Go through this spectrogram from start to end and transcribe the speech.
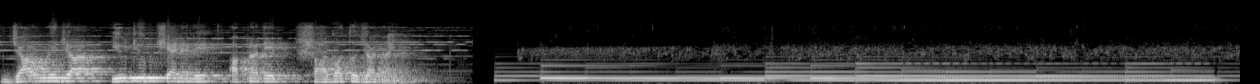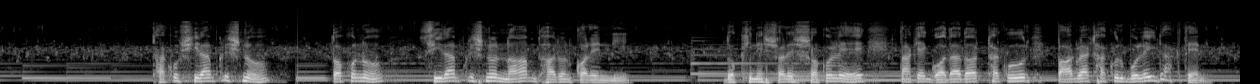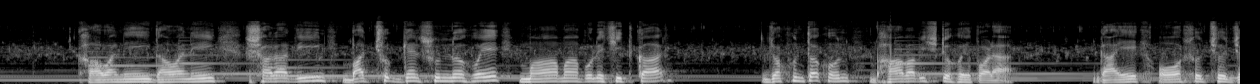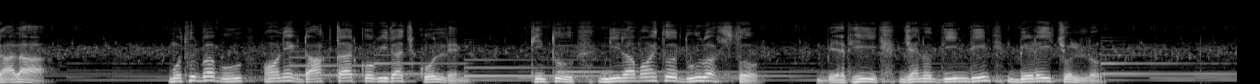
যা উড়ে যা ইউটিউব চ্যানেলে আপনাদের স্বাগত জানাই। ঠাকুর শ্রীরামকৃষ্ণ তখনও শ্রীরামকৃষ্ণ নাম ধারণ করেননি। দক্ষিণেশ্বরের সকলে তাকে গদাধর ঠাকুর, পাগলা ঠাকুর বলেই ডাকতেন। খাওয়া নেই, দাওয়া নেই, সারাদিন বাহ্যজ্ঞান শূন্য হয়ে মা মা বলে চিৎকার। যখন তখন ভাবাবিষ্ট হয়ে পড়া, গায়ে অসহ্য জ্বালা। মথুরবাবু অনেক ডাক্তার, কবিরাজ করলেন, কিন্তু নিরাময় তো দূরস্থ ব্যাধি যেন দিন দিন বেড়েই চলল।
